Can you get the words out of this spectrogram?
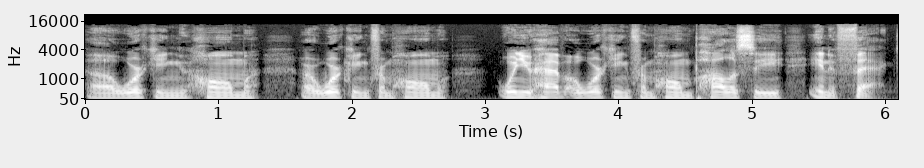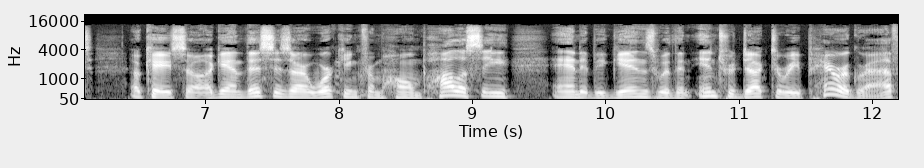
uh, working home or working from home when you have a working from home policy in effect. Okay, so again, this is our working from home policy, and it begins with an introductory paragraph.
